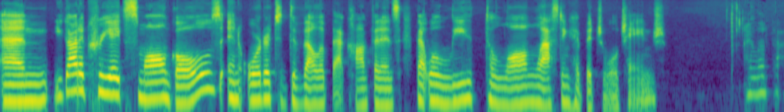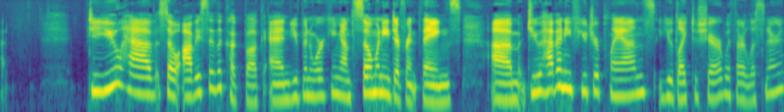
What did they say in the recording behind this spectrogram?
And you got to create small goals in order to develop that confidence that will lead to long lasting habitual change. I love that. Do you have, so obviously the cookbook, and you've been working on so many different things. Um, do you have any future plans you'd like to share with our listeners?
